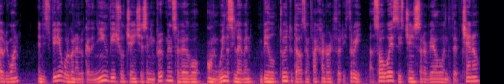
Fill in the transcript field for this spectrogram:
everyone! In this video we're going to look at the new visual changes and improvements available on Windows 11 build 22533. As always, these changes are available in the dev channel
